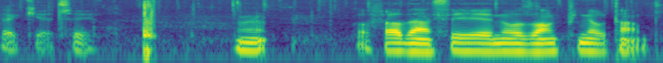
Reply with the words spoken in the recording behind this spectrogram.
fait que, tu sais, Pour faire danser nos oncles puis nos tantes.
